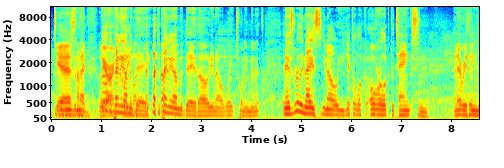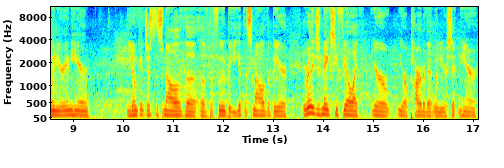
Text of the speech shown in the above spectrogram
to Yeah, be using I that. mean, we well, are depending on the day. Depending on the day, though, you know, wait 20 minutes, and it's really nice. You know, you get to look overlook the tanks and and everything when you're in here. You don't get just the smell of the of the food, but you get the smell of the beer. It really just makes you feel like you're you're a part of it when you're sitting here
